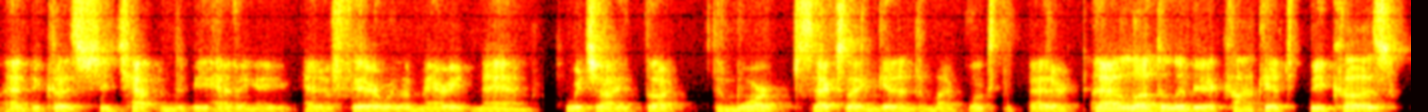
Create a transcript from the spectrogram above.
and because she happened to be having a, an affair with a married man, which I thought the more sex I can get into my books, the better. And I loved Olivia Cockett because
